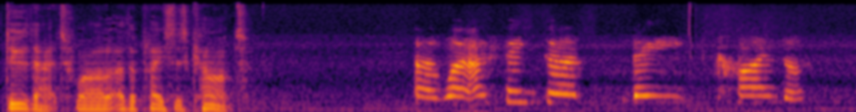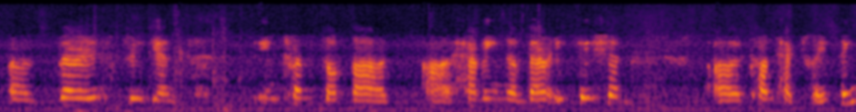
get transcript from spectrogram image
do that while other places can't? Uh, well, I think that they kind of uh, very stringent in terms of uh, uh having a very efficient uh, contact tracing.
